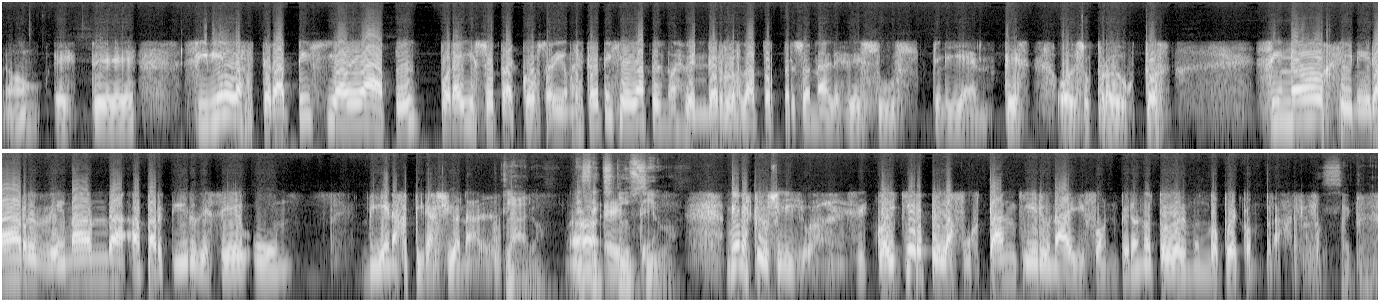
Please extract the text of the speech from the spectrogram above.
¿no? Este, si bien la estrategia de Apple por ahí es otra cosa, digamos, la estrategia de Apple no es vender los datos personales de sus clientes o de sus productos, sino generar demanda a partir de ser un bien aspiracional. Claro, Ah, es este, exclusivo. Bien exclusivo. Cualquier pelafustán quiere un iPhone, pero no todo el mundo puede comprarlo. Exactamente.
